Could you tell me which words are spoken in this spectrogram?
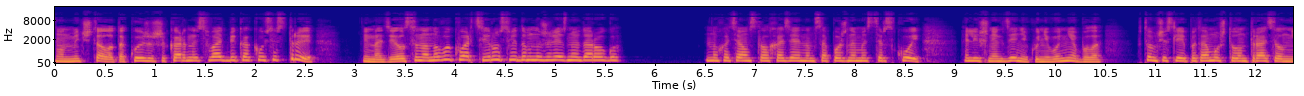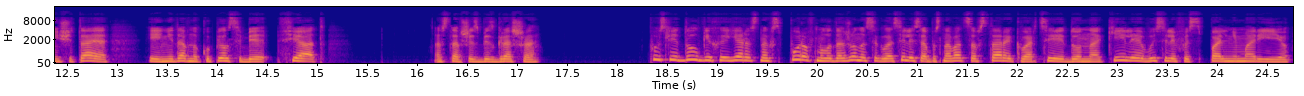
Он мечтал о такой же шикарной свадьбе, как у сестры, и надеялся на новую квартиру с видом на железную дорогу. Но хотя он стал хозяином сапожной мастерской, лишних денег у него не было – том числе и потому, что он тратил, не считая, и недавно купил себе «Фиат», оставшись без гроша. После долгих и яростных споров молодожены согласились обосноваться в старой квартире Донна Акилия, выселив из спальни Марию.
